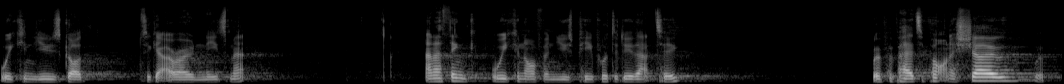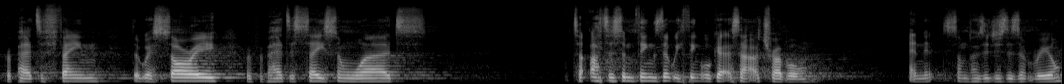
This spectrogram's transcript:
we can use God to get our own needs met. And I think we can often use people to do that too. We're prepared to put on a show, we're prepared to feign that we're sorry, we're prepared to say some words, to utter some things that we think will get us out of trouble, and it, sometimes it just isn't real.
